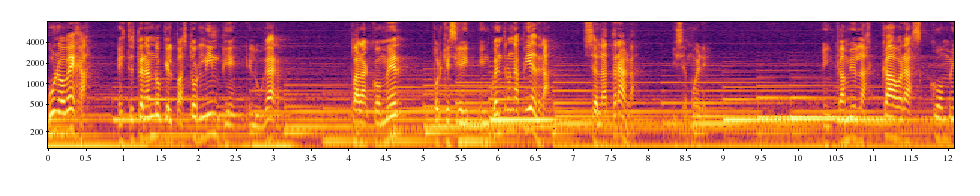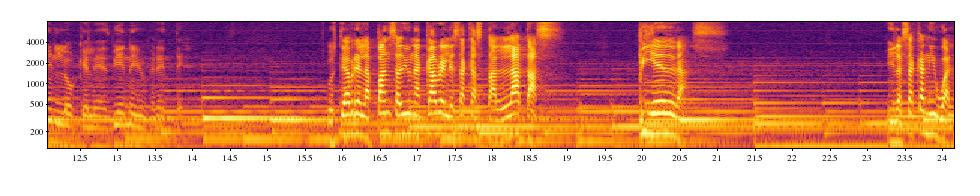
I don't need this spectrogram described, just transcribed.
Una oveja está esperando que el pastor limpie el lugar para comer, porque si encuentra una piedra, se la traga y se muere. En cambio, las cabras comen lo que les viene enfrente. Usted abre la panza de una cabra y le saca hasta latas, piedras. Y la sacan igual.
